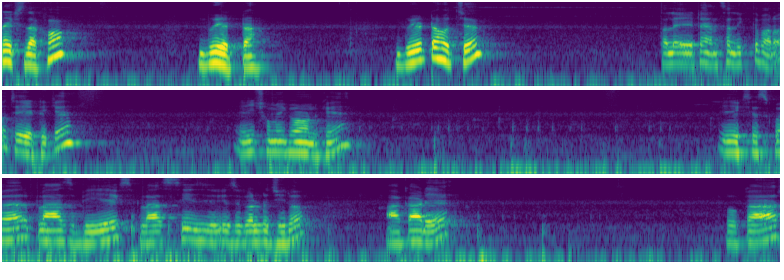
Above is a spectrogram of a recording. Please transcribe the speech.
নেক্সট দেখো, দুইয়েরটা। দুইয়েরটা হচ্ছে তাহলে এটা অ্যান্সার লিখতে পারো যে এটিকে এই সমীকরণকে X square plus B X plus C is equal to zero আকারে প্রকাশ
